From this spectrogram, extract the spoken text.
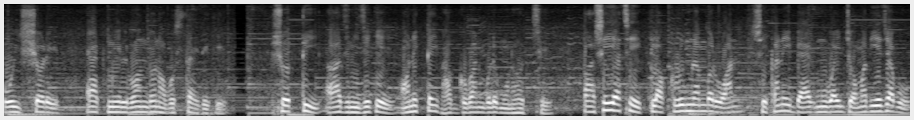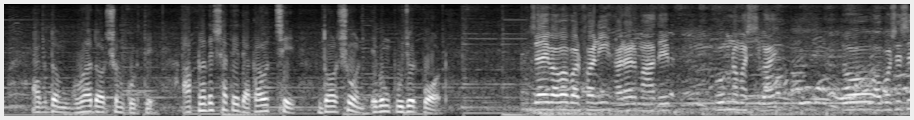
ও ঈশ্বরের এক মেলবন্ধন অবস্থায় দেখে। সত্যি, আজ নিজেকে অনেকটাই ভাগ্যবান বলে মনে হচ্ছে। পাশেই আছে ক্লক রুম নাম্বার ওয়ান সেখানেই ব্যাগ মোবাইল জমা দিয়ে যাব একদম গুহা দর্শন করতে। আপনাদের সাথে দেখা হচ্ছে দর্শন এবং পুজোর পর। জয় বাবা বরফানি, হর হর মহাদেব, ওম নমঃ শিবায়। তো অবশেষে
